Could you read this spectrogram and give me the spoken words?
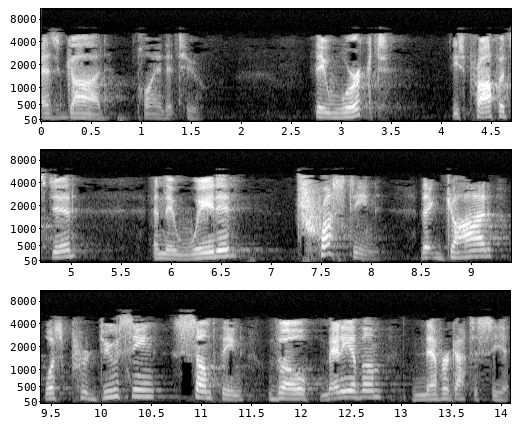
as God planned it to. They worked, these prophets did, and they waited, trusting that God was producing something, though many of them never got to see it.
